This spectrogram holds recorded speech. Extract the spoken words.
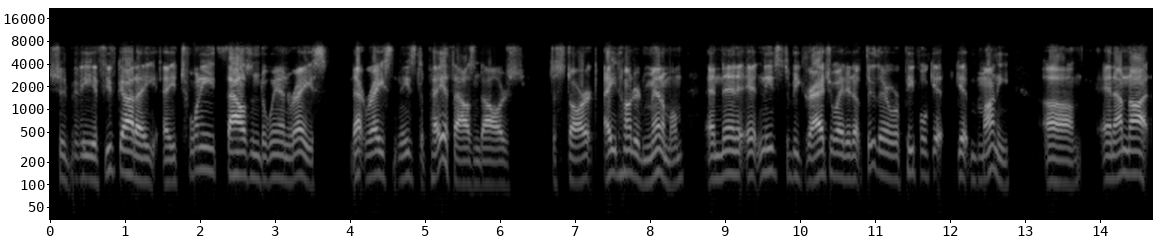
should be if you've got a a twenty thousand to win race, that race needs to pay a thousand dollars to start, eight hundred minimum, and then it, needs to be graduated up through there where people get get money. Um, and I'm not,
